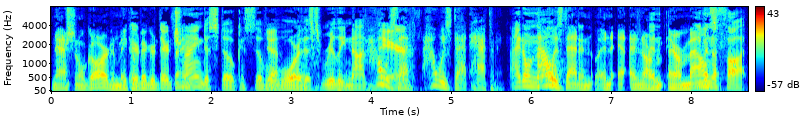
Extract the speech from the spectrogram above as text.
National Guard and make They're, a bigger they're thing. trying to stoke a civil Yeah. war It's- that's really not How there. is that? How is that happening? I don't know. How is that in in, in our And in our mouths? even a thought.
